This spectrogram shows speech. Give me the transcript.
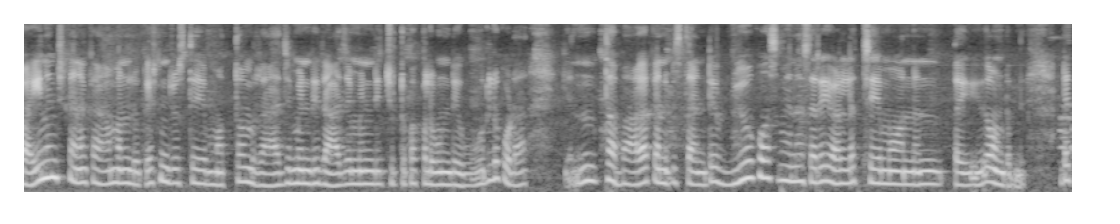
పైనుంచి కనుక మనం లొకేషన్ చూస్తే మొత్తం రాజమండ్రి రాజమండ్రి చుట్టుపక్కల ఉండే ఊర్లు కూడా ఎంత బాగా కనిపిస్తాయంటే వ్యూ కోసమైనా సరే వెళ్ళొచ్చేమో అన్నంత ఇదిగా ఉంటుంది. అంటే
